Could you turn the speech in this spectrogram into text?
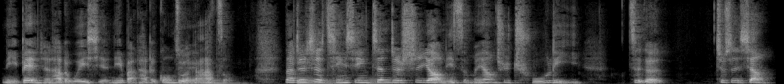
你变成他的威胁，你把他的工作拿走，那这这情形真的是要你怎么样去处理这个？就是像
